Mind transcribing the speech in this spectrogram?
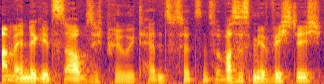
am Ende geht es darum, sich Prioritäten zu setzen. So, was ist mir wichtig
